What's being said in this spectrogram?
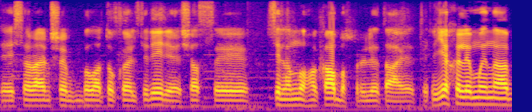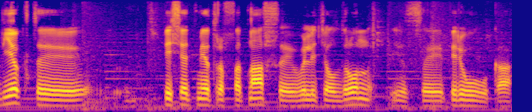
Если раньше была только артиллерия, сейчас и сильно много кабов прилетает. Ехали мы на объект, и 50 метров от нас и вылетел дрон из э, переулка.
